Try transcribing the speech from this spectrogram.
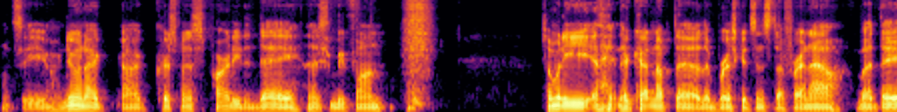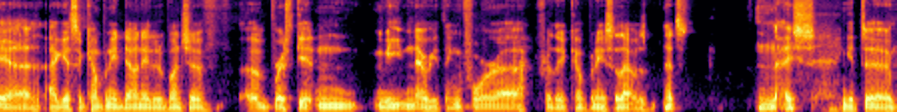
let's see. We're doing a, a Christmas party today. That should be fun. Somebody they're cutting up the the briskets and stuff right now, but they uh I guess a company donated a bunch of, of brisket and meat and everything for uh for the company. So that was that's nice. Get to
